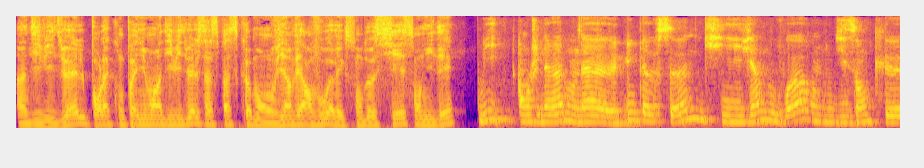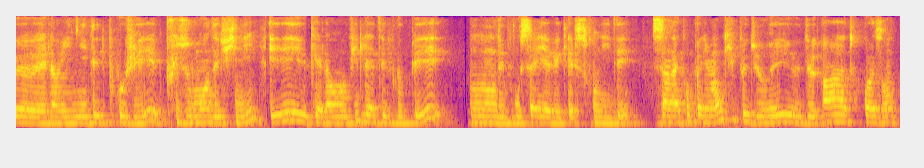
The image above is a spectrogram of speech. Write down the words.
individuel. Pour l'accompagnement individuel, ça se passe comment? On vient vers vous avec son dossier, son idée? Oui, en général, on a euh, une personne qui vient nous voir en nous disant qu'elle a une idée de projet plus ou moins définie et qu'elle a envie de la développer. On débroussaille avec elle son idée. C'est un accompagnement qui peut durer de 1 à 3 ans,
